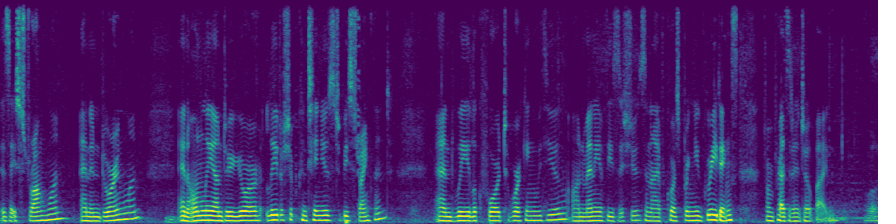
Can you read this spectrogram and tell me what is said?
is a strong one, an enduring one, and only under your leadership continues to be strengthened. And we look forward to working with you on many of these issues, and I, of course, bring you greetings from President Joe Biden. Well,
